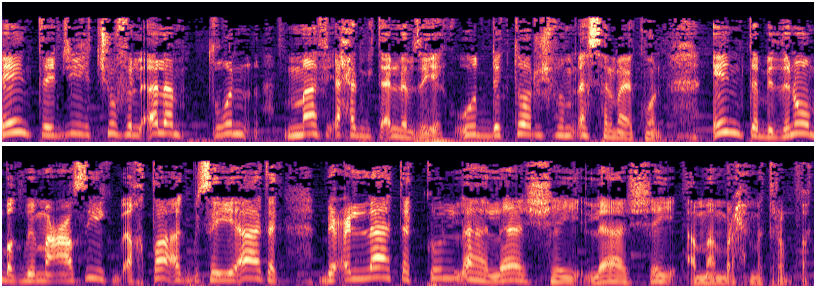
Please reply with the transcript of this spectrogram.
انت جيت تشوف الألم تظن ما في أحد يتالم زيك والدكتور يشوفه من أسهل ما يكون. أنت بذنوبك بمعاصيك بأخطائك بسيئاتك بعلاتك كلها لا شيء لا شيء أمام رحمة ربك.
